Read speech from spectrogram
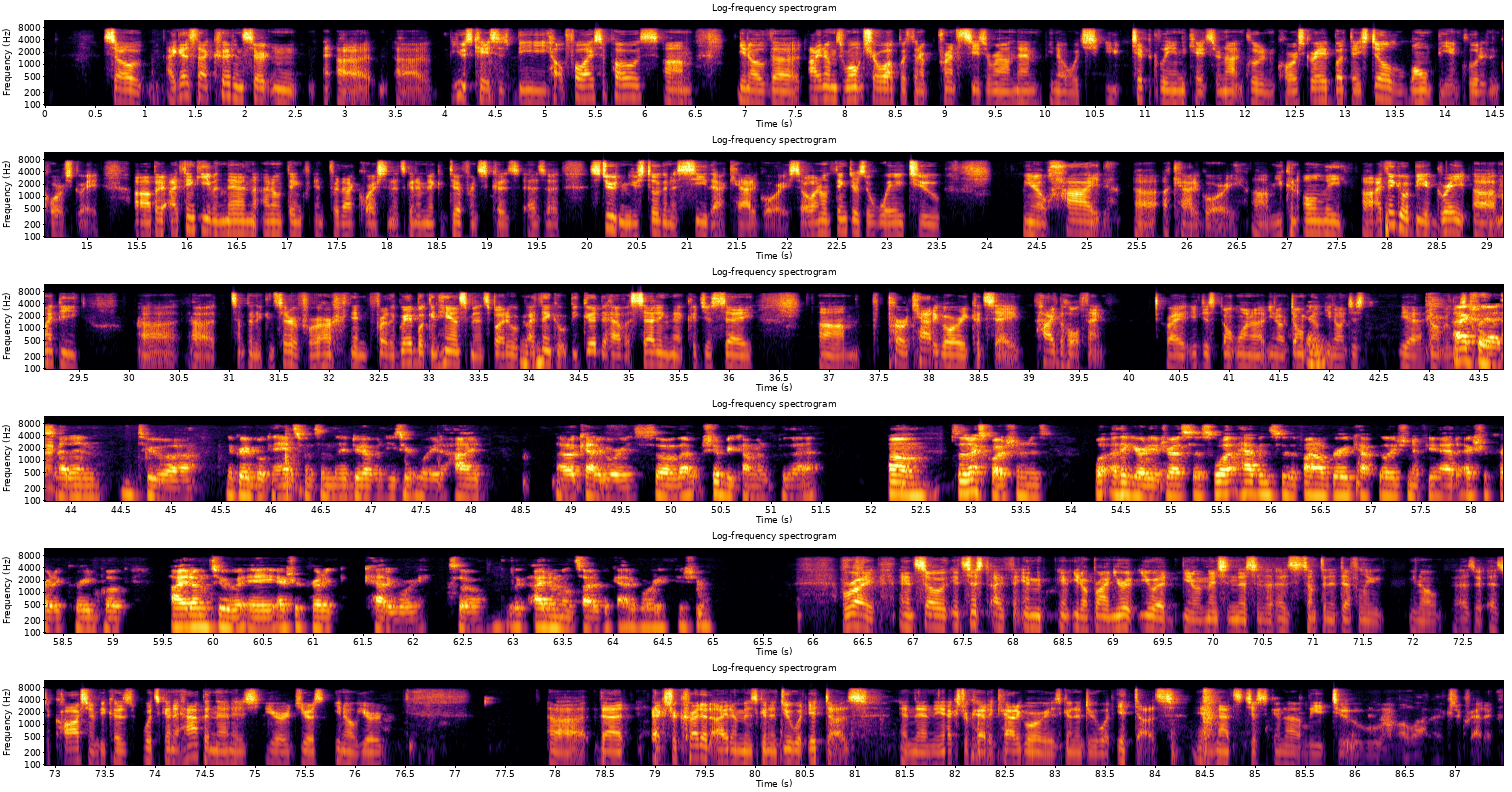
So I guess that could, in certain uh, uh, use cases, be helpful. I suppose. Um, you know, the items won't show up with a parentheses around them. You know, which typically indicates they're not included in course grade, but they still won't be included in course grade. Uh, but I think even then, I don't think for that question it's going to make a difference because as a student, you're still going to see that category. So I don't think there's a way to you know, hide uh, a category. Um, you can only, uh, I think it would be a great, uh, might be uh, uh, something to consider for our and for the gradebook enhancements. But it, mm-hmm. I think it would be good to have a setting that could just say um, per category could say hide the whole thing, right? You just don't want to, you know, don't you know, just yeah, don't. Actually, I set in to uh, the gradebook enhancements, and they do have an easier way to hide uh, categories, so that should be coming for that. Um, so the next question is. Well, I think you already addressed this. What happens to the final grade calculation if you add extra credit gradebook item to a extra credit category. So the item inside of a category issue. Right, and so it's just I think, and, you know, Brian, you you had you know mentioned this as something that definitely you know as a as a caution because what's going to happen then is you're just you know you're uh, that extra credit item is going to do what it does, and then the extra credit category is going to do what it does, and that's just going to lead to a lot of extra credit.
